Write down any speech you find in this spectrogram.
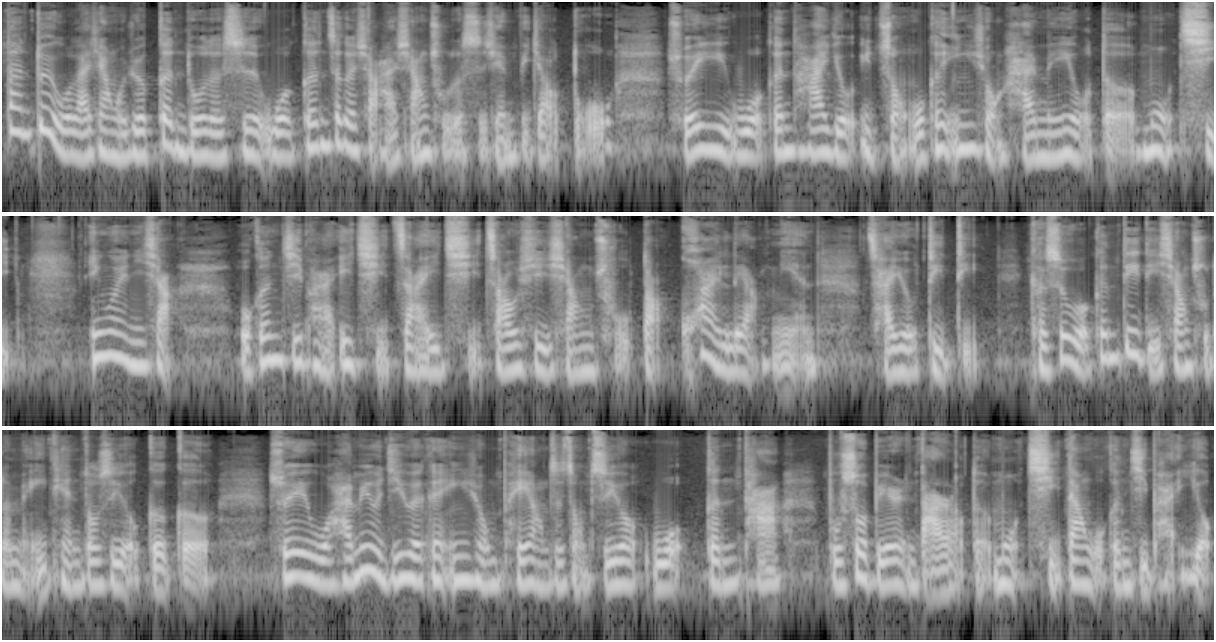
但对我来讲，我觉得更多的是我跟这个小孩相处的时间比较多，所以我跟他有一种我跟英雄还没有的默契。因为你想，我跟鸡排一起在一起朝夕相处到快两年才有弟弟，可是我跟弟弟相处的每一天都是有哥哥，所以我还没有机会跟英雄培养这种只有我跟他不受别人打扰的默契。但我跟鸡排有，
